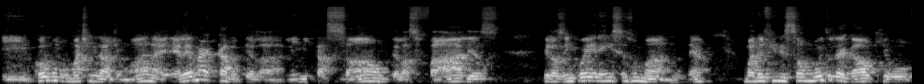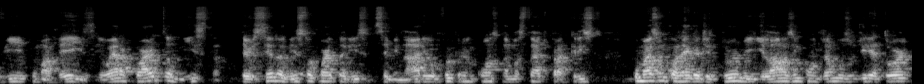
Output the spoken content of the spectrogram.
e como uma atividade humana, ela é marcada pela limitação, pelas falhas, pelas incoerências humanas, né? Uma definição muito legal que eu ouvi uma vez, eu era quartanista, terceira anista ou quartanista de seminário, eu fui para o encontro da Mocidade para Cristo com mais um colega de turma, e lá nós encontramos o diretor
